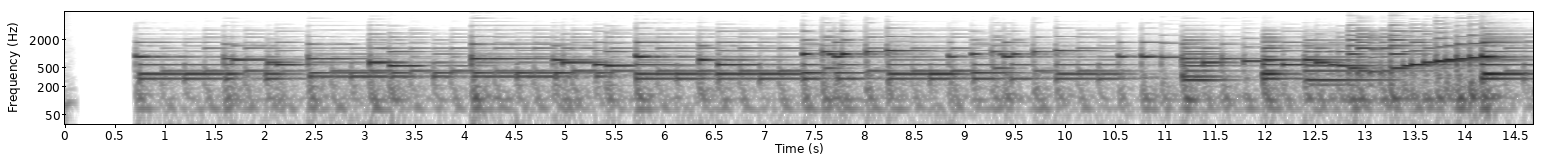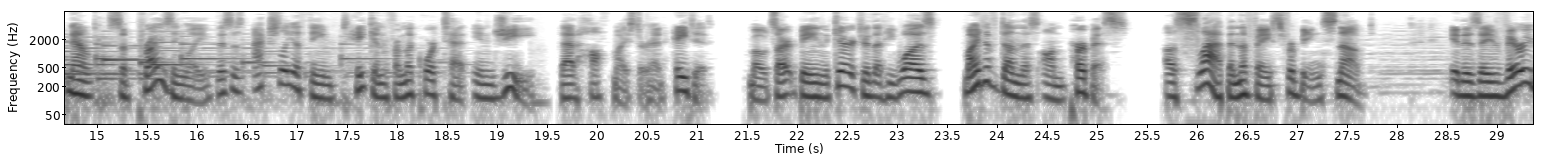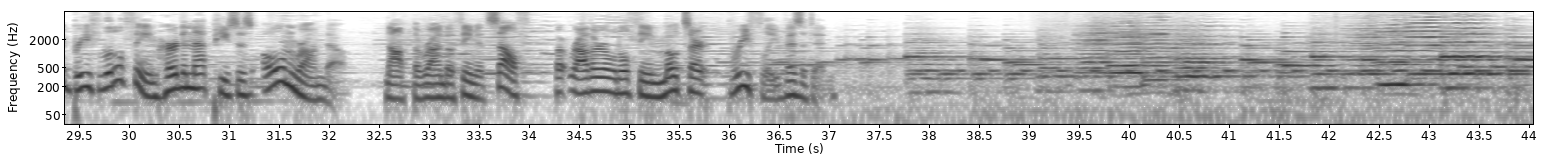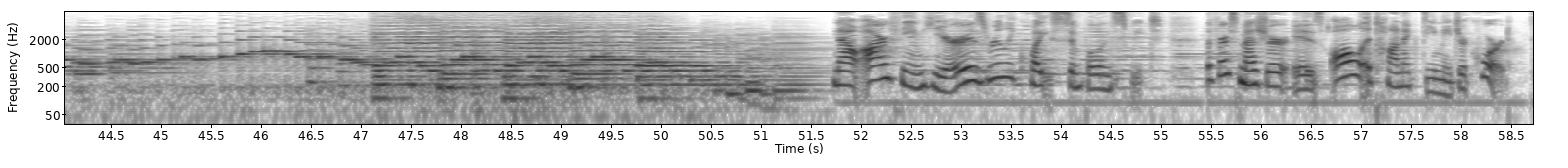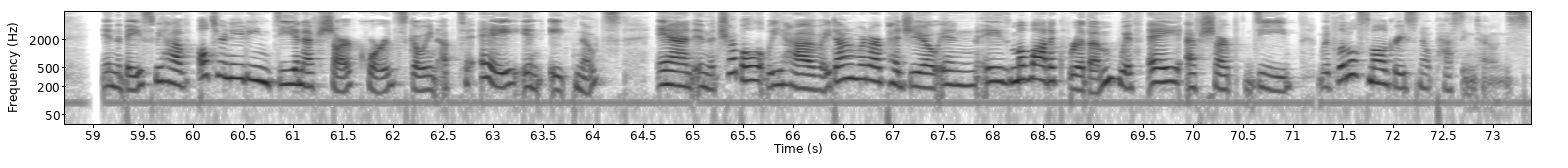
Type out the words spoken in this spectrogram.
Now, surprisingly, this is actually a theme taken from the quartet in G, that Hofmeister had hated. Mozart, being the character that he was, might have done this on purpose. A slap in the face for being snubbed. It is a very brief little theme heard in that piece's own rondo. Not the rondo theme itself, but rather a little theme Mozart briefly visited. Now, our theme here is really quite simple and sweet. The first measure is all a tonic D major chord. In the bass, we have alternating D and F sharp chords going up to A in eighth notes, and in the treble, we have a downward arpeggio in a melodic rhythm with A, F sharp, D, with little small grace note passing tones.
